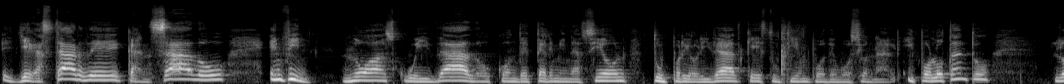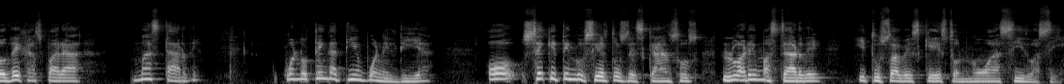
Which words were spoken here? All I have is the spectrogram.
eh, llegas tarde, cansado, en fin, no has cuidado con determinación tu prioridad que es tu tiempo devocional y por lo tanto lo dejas para más tarde, cuando tenga tiempo en el día, o sé que tengo ciertos descansos, lo haré más tarde y tú sabes que esto no ha sido así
